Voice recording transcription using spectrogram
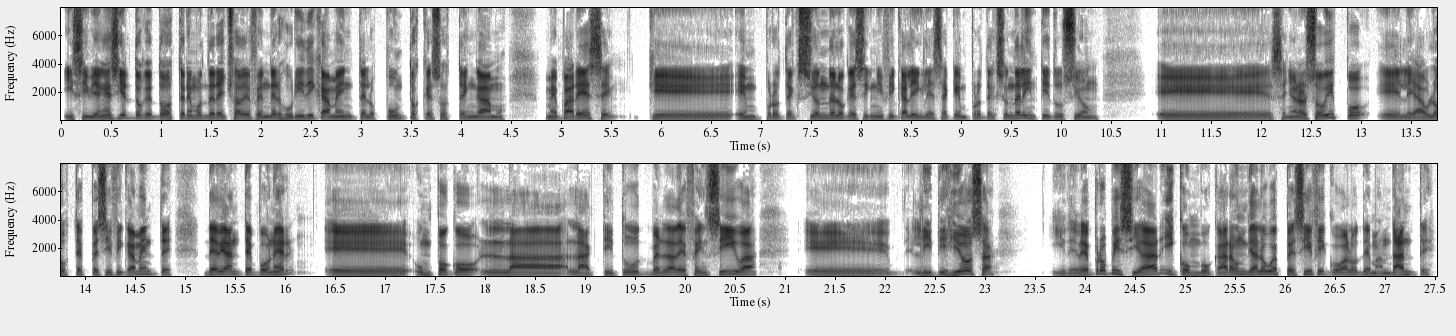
y si bien es cierto que todos tenemos derecho a defender jurídicamente los puntos que sostengamos, me parece que en protección de lo que significa la iglesia, que en protección de la institución, eh, señor arzobispo, eh, le hablo a usted específicamente, debe anteponer eh, un poco la, actitud ¿verdad? defensiva, litigiosa, y debe propiciar y convocar a un diálogo específico a los demandantes,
